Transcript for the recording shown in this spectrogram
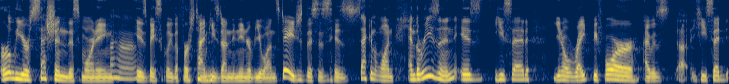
earlier session this morning is basically the first time he's done an interview on stage. This is his second one. And the reason is he said, you know, right before I was, uh, he said,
